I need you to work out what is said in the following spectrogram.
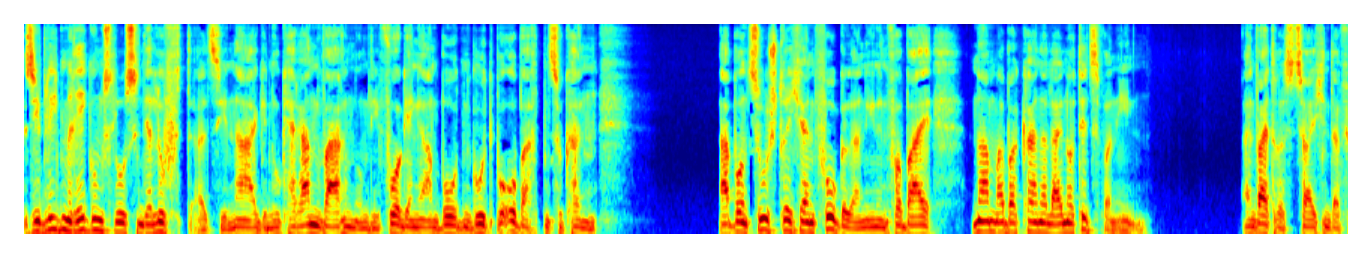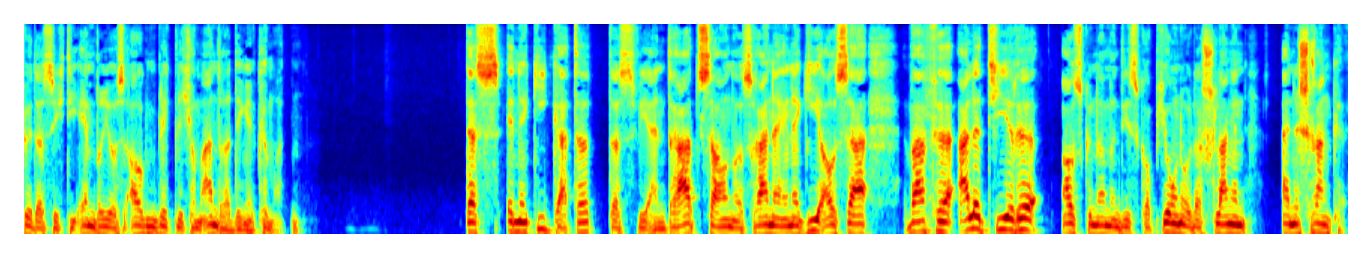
Sie blieben regungslos in der Luft, als sie nahe genug heran waren, um die Vorgänge am Boden gut beobachten zu können. Ab und zu strich ein Vogel an ihnen vorbei, nahm aber keinerlei Notiz von ihnen. Ein weiteres Zeichen dafür, dass sich die Embryos augenblicklich um andere Dinge kümmerten. Das Energiegatter, das wie ein Drahtzaun aus reiner Energie aussah, war für alle Tiere, ausgenommen die Skorpione oder Schlangen, eine Schranke.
